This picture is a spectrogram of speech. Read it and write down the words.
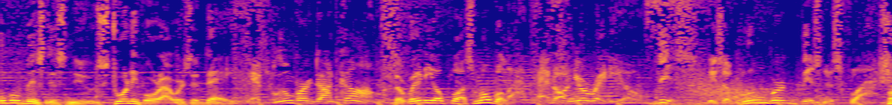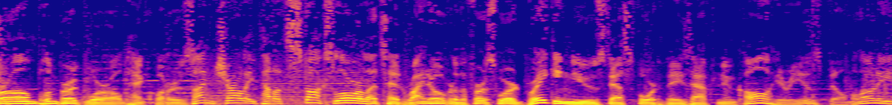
Global business news 24 hours a day at Bloomberg.com, the Radio Plus mobile app, and on your radio. This is a Bloomberg Business Flash. From Bloomberg World headquarters, I'm Charlie Pellet. Stocks lower. Let's head right over to the first word breaking news desk for today's afternoon call. Here he is, Bill Maloney.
